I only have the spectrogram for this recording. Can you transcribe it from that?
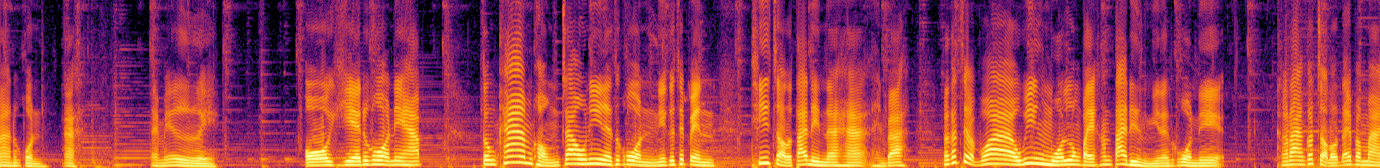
มากทุกคน อะ ได้ไหมเอ่ย โอเคทุกคนนี่ครับ ตรงข้ามของเจ้านี่นะทุกคน นี่ก็จะเป็นที่จอดรถใต้ดินนะฮะ เห็นปะมันก็จะแบบว่าวิ่งม้วนลงไปข้างใต้ดินอย่างนี้นะทุกคนนี่ ข้างล่างก็จอดรถได้ประมาณ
